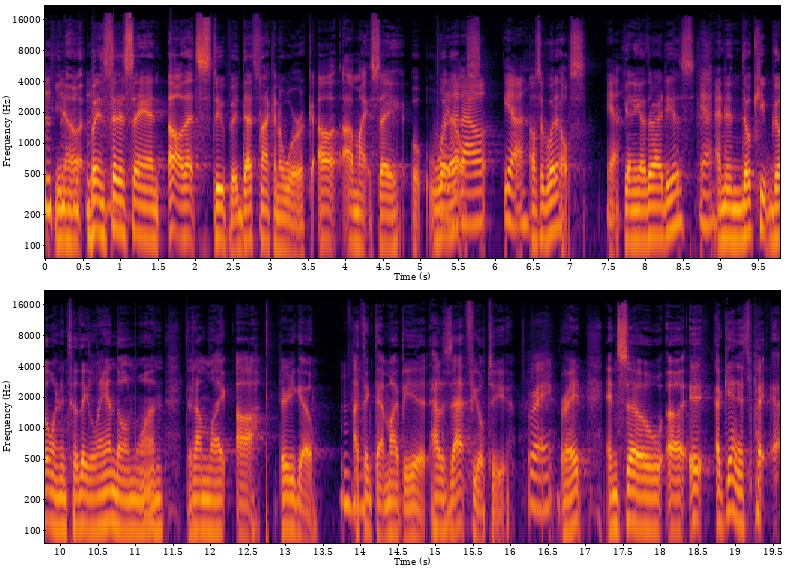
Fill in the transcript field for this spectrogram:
you know, but instead of saying, oh, that's stupid, that's not going to work, I'll, I might say, what Play else? Yeah. I'll say, what else? Yeah. Got any other ideas? Yeah. And then they'll keep going until they land on one that I'm like, ah, there you go. Mm-hmm. I think that might be it. How does that feel to you? Right. Right. And so, uh, it, again, it's pa-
